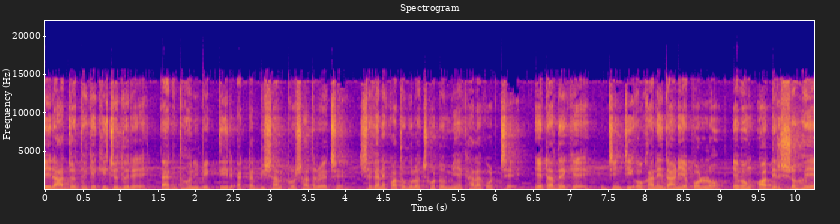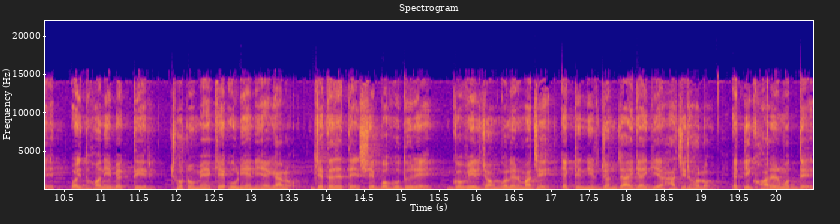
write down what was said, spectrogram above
এই রাজ্য থেকে কিছু দূরে এক ধনী ব্যক্তির একটা বিশাল প্রসাদ রয়েছে। সেখানে কতগুলো ছোট মেয়ে খেলা করছে। এটা দেখে জিনটি ওখানেই দাঁড়িয়ে পড়ল এবং অদৃশ্য হয়ে ওই ধনী ব্যক্তির ছোট মেয়েকে উড়িয়ে নিয়ে গেল। যেতে যেতে সে বহু দূরে গভীর জঙ্গলের মাঝে একটি নির্জন জায়গায় গিয়ে হাজির হলো। একটি ঘরের মধ্যে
